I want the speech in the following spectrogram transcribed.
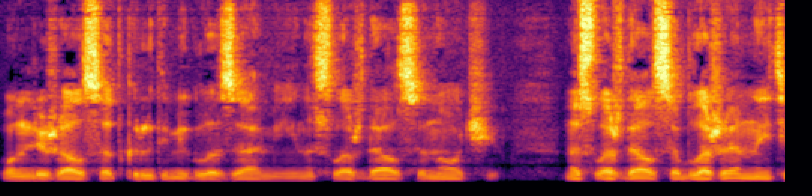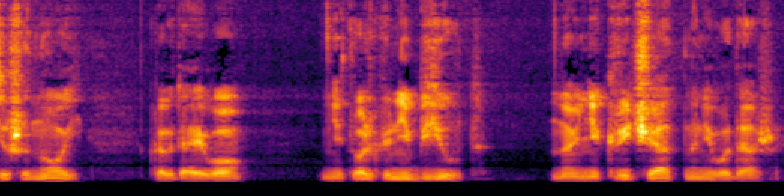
Он лежал с открытыми глазами и наслаждался ночью наслаждался блаженной тишиной, когда его не только не бьют, но и не кричат на него даже.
